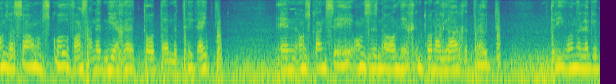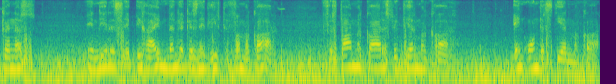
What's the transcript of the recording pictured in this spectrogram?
Ons was saam op skool van standaard 9 tot uh, matriek uit. En ons kan sê ons is nou al 29 jaar getroud. Drie wonderlike kinders. En die resepie geheim dink ek is net liefde vir mekaar. Verstaan mekaar, respekteer mekaar en ondersteun mekaar.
